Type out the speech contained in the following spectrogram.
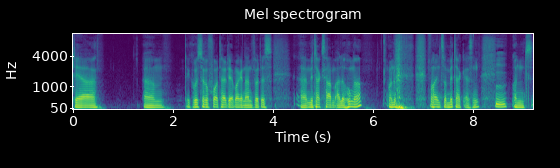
der ähm, der größere Vorteil, der immer genannt wird, ist, äh, mittags haben alle Hunger und wollen zum Mittagessen. Mhm. Und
